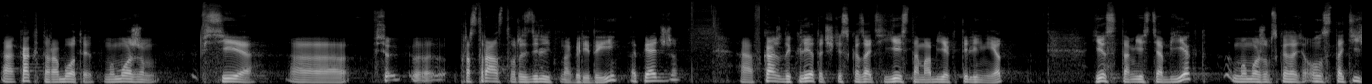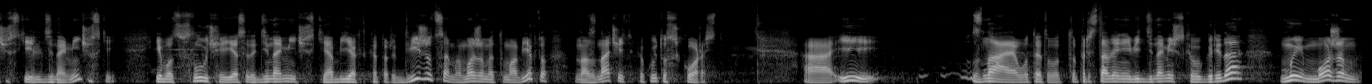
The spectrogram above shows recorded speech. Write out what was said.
А как это работает? Мы можем все, э, все э, пространство разделить на гриды, опять же. В каждой клеточке сказать, есть там объект или нет. Если там есть объект, мы можем сказать, он статический или динамический. И вот в случае, если это динамический объект, который движется, мы можем этому объекту назначить какую-то скорость. И зная вот это вот представление в виде динамического грида, мы можем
